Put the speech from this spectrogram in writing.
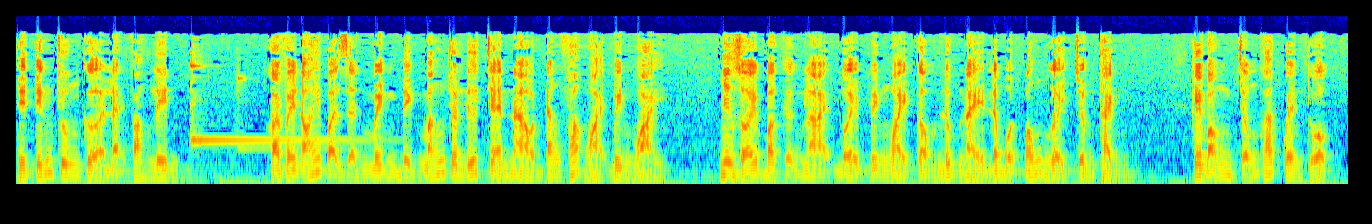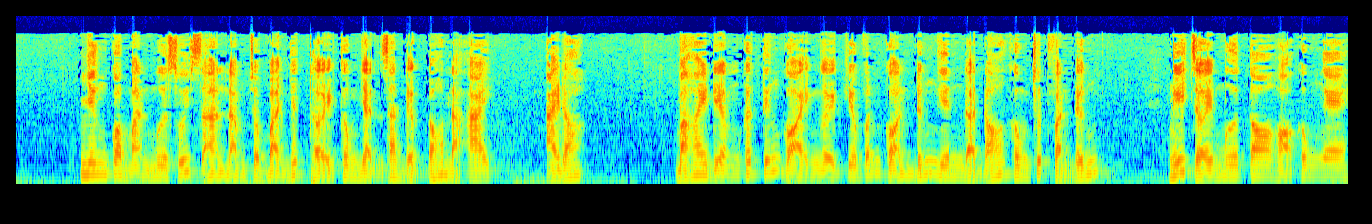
thì tiếng chuông cửa lại vang lên. Khỏi phải nói bà giật mình định mắng cho đứa trẻ nào đang phá hoại bên ngoài. Nhưng rồi bà cường lại bởi bên ngoài cổng lúc này là một bóng người trưởng thành. Cái bóng trông khá quen thuộc. Nhưng qua màn mưa xối xả làm cho bà nhất thời không nhận ra được đó là ai. Ai đó? Bà hai điểm cất tiếng gọi người kia vẫn còn đứng yên ở đó không chút phản ứng. Nghĩ trời mưa to họ không nghe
